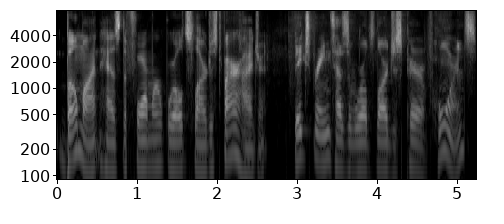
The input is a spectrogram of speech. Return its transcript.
Beaumont has the former world's largest fire hydrant, Big Springs has the world's largest pair of horns.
